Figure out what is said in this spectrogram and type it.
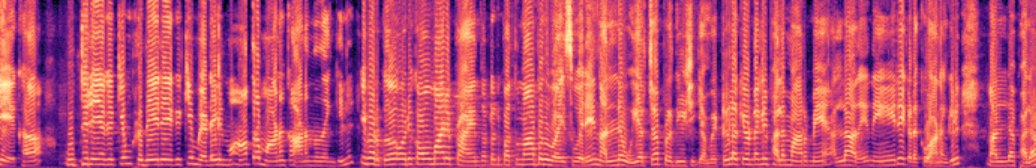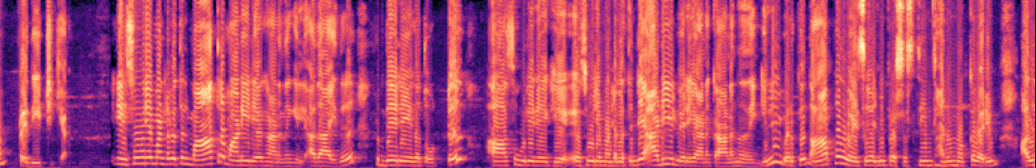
രേഖ ബുദ്ധിരേഖയ്ക്കും ഹൃദയരേഖയ്ക്കും ഇടയിൽ മാത്രമാണ് കാണുന്നതെങ്കിൽ ഇവർക്ക് ഒരു കൗമാരപ്രായം തൊട്ട് ഒരു പത്ത് നാൽപ്പത് വയസ്സ് വരെ നല്ല ഉയർച്ച പ്രതീക്ഷിക്കാം. വെട്ടുകളൊക്കെ ഉണ്ടെങ്കിൽ ഫലം മാറുമേ. അല്ലാതെ നേരെ കിടക്കുവാണെങ്കിൽ നല്ല ഫലം പ്രതീക്ഷിക്കാം. ഇനി സൂര്യമണ്ഡലത്തിൽ മാത്രമാണ് ഈ രേഖ കാണുന്നെങ്കിൽ അതായത് ഹൃദയരേഖ തൊട്ട് ആ സൂര്യരേഖ സൂര്യമണ്ഡലത്തിന്റെ അടിയിൽ വരെയാണ് കാണുന്നതെങ്കിൽ ഇവർക്ക് നാൽപ്പത് വയസ്സ് കഴിഞ്ഞ് പ്രശസ്തിയും ധനവും ഒക്കെ വരും. അത്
